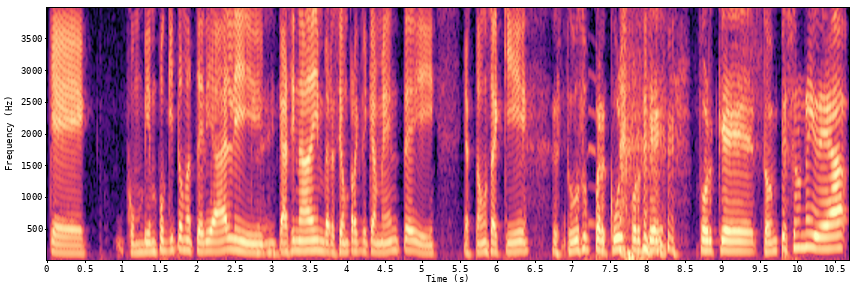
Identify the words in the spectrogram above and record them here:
que con bien poquito material y Sí. casi nada de inversión prácticamente y ya estamos aquí. Estuvo súper cool porque, porque todo empieza en una idea,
